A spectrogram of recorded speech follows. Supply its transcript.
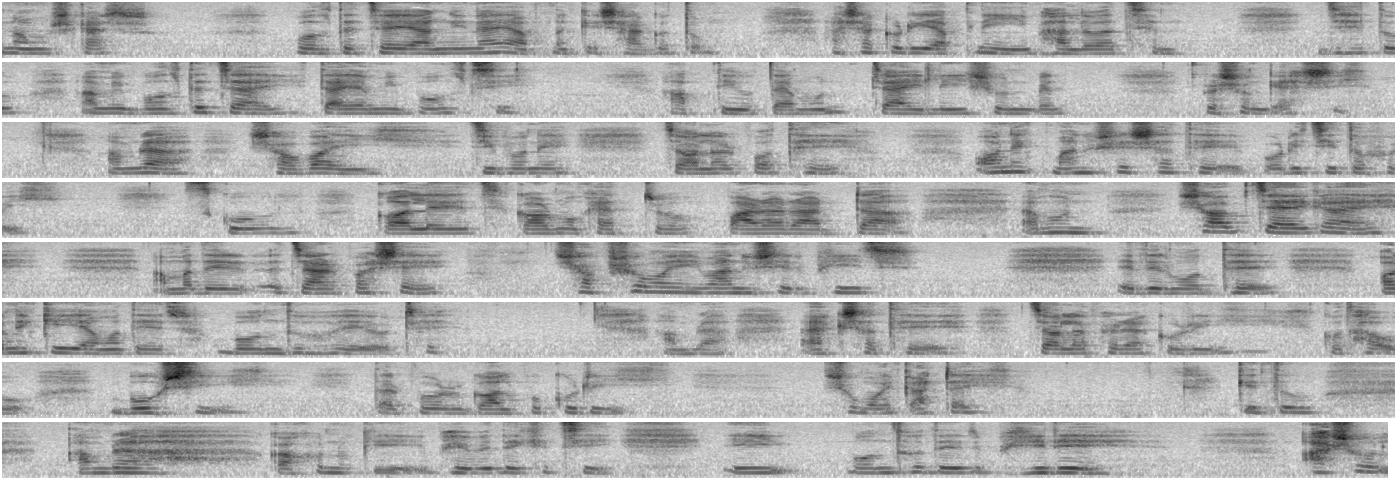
নমস্কার। বলতে চাই আঙিনায় আপনাকে স্বাগতম। আশা করি আপনি ভালো আছেন। যেহেতু আমি বলতে চাই, তাই আমি বলছি। আপনিও তেমন চাইলেই শুনবেন। প্রসঙ্গে আসি। আমরা সবাই জীবনে চলার পথে অনেক মানুষের সাথে পরিচিত হই। স্কুল, কলেজ, কর্মক্ষেত্র, পাড়ার আড্ডা, এমন সব জায়গায় আমাদের চারপাশে সবসময় মানুষের ভিড়। এদের মধ্যে অনেকেই আমাদের বন্ধু হয়ে ওঠে। আমরা একসাথে চলাফেরা করি, কোথাও বসি, তারপর গল্প করি, সময় কাটাই। কিন্তু আমরা কখনো কি ভেবে দেখেছি, এই বন্ধুদের ভিড়ে আসল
